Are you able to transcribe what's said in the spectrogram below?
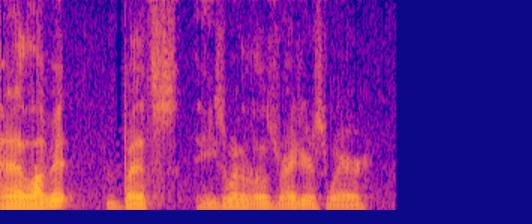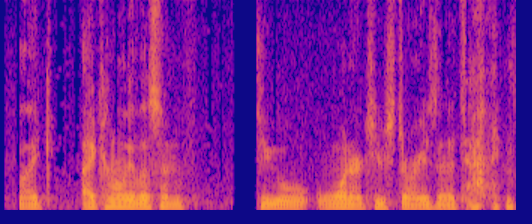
and i love it but it's he's one of those writers where like i can only listen to one or two stories at a time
